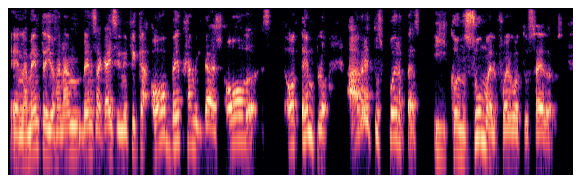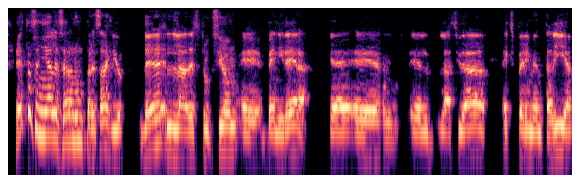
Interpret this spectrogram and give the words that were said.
en la mente de Yohanan Ben Sakai significa, oh Bet Hamikdash, oh, oh templo, abre tus puertas y consuma el fuego tus cedros. Estas señales eran un presagio de la destrucción eh, venidera que eh, la ciudad experimentaría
